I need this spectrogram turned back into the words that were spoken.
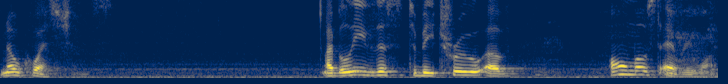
no questions. I believe this to be true of almost everyone.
